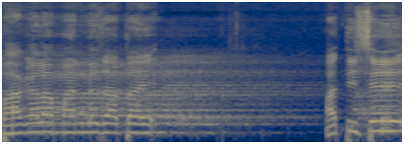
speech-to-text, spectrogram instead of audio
भागाला मानलं जात आहे. अतिशय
